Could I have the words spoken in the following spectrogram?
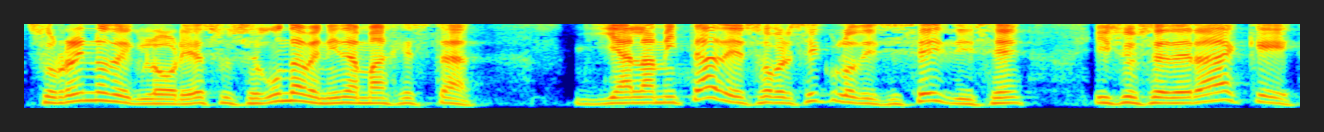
su reino de gloria, su segunda venida majestad. Y a la mitad de eso, versículo 16 dice, y sucederá que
